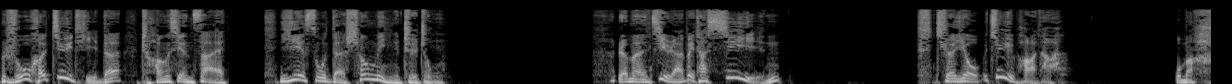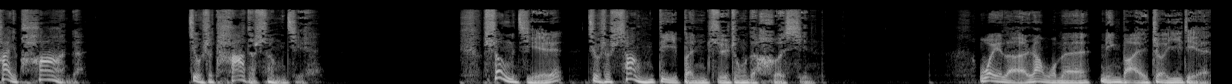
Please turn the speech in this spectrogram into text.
如何具体的呈现在耶稣的生命之中。人们既然被他吸引，却又惧怕他，我们害怕的，就是他的圣洁。圣洁。就是上帝本质中的核心。为了让我们明白这一点，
